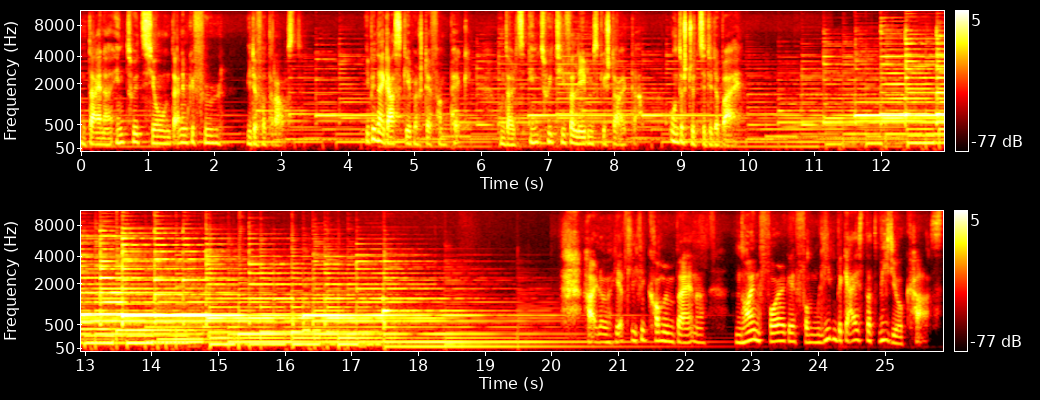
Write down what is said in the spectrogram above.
und deiner Intuition, deinem Gefühl wieder vertraust. Ich bin dein Gastgeber Stefan Peck und als intuitiver Lebensgestalter unterstütze dich dabei. Herzlich willkommen bei einer neuen Folge vom Lieben Begeistert Videocast.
